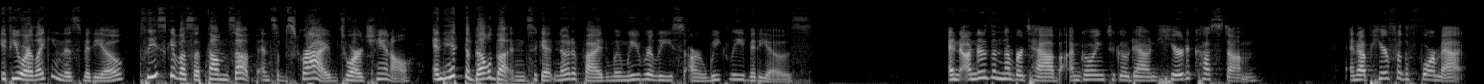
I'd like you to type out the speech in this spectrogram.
If you are liking this video, please give us a thumbs up and subscribe to our channel and hit the bell button to get notified when we release our weekly videos. And under the number tab, I'm going to go down here to custom and up here for the format,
